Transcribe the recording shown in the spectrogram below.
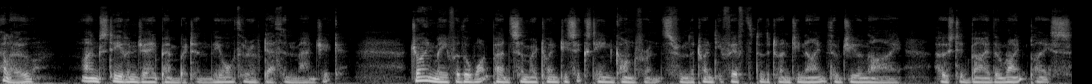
Hello, I'm Steven J. Pemberton, the author of Death and Magic. Join me for the Wattpad Summer 2016 conference from the 25th to the 29th of July, hosted by The Write Place,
